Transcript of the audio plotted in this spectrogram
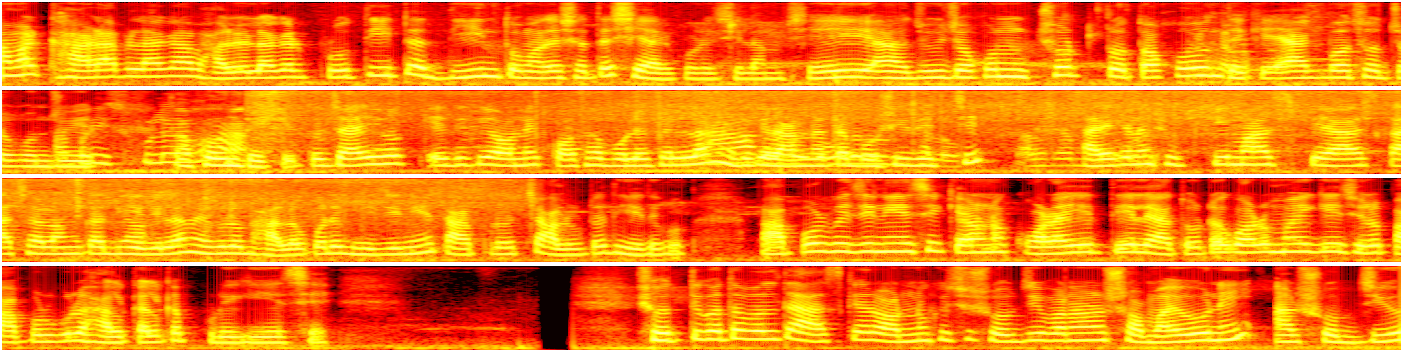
আমার খারাপ লাগা ভালো লাগার প্রতিটা দিন তোমাদের সাথে শেয়ার করেছিলাম। সেই জুই যখন ছোট্ট তখন থেকে এক বছর যখন জুই তখন থেকে। তো যাই হোক এদিকে অনেক কথা বলে ফেললাম এদিকে রান্নাটা বসিয়ে দিচ্ছি। আর এখানে শুটকি মাছ পেঁয়াজ কাঁচা লঙ্কা দিয়ে দিলাম এগুলো ভালো করে ভেজে নিয়ে তারপরে হচ্ছে আলুটা দিয়ে দেবো। পাঁপড় ভেজে নিয়েছি কেননা কড়াইয়ের তেল এতটা গরম হয়ে গিয়েছিল পাঁপড়গুলো হালকা হালকা পুড়ে গিয়েছে। সত্যি কথা বলতে আজকে আর অন্য কিছু সবজি বানানোর সময়ও নেই আর সবজিও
